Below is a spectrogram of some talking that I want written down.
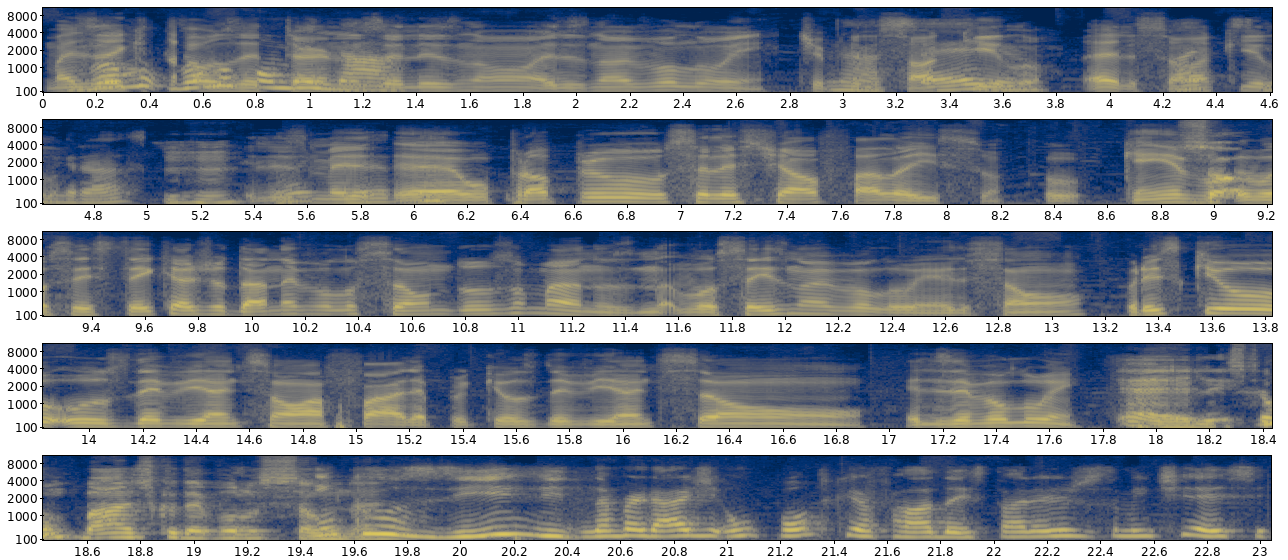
Mas vamos, é que tá, os. Eternos, eles não, eles não evoluem. Tipo, Ah, eles são sério? aquilo. É, eles são Ai, aquilo. Uhum. Eles Ai, me- credo. é, o próprio Celestial fala isso. Quem evo- Só- Vocês têm que ajudar na evolução dos humanos. Vocês não evoluem. Eles são. Por isso que o- os deviantes são a falha. Porque os deviantes são. Eles evoluem. É, eles são o básico da evolução, né? Inclusive, na verdade, um ponto que eu ia falar da história é justamente esse.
